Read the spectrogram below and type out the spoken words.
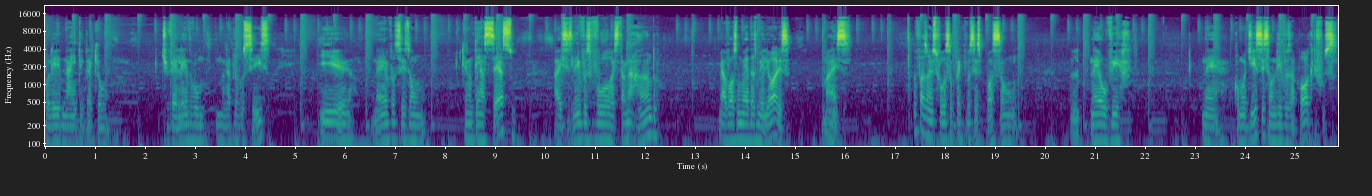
Vou ler na íntegra que eu estiver lendo, vou mandar para vocês. E né, vocês vão que não tem acesso a esses livros, vou estar narrando. Minha voz não é das melhores, mas vou fazer um esforço para que vocês possam né, ouvir. Né? Como eu disse, são livros apócrifos,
